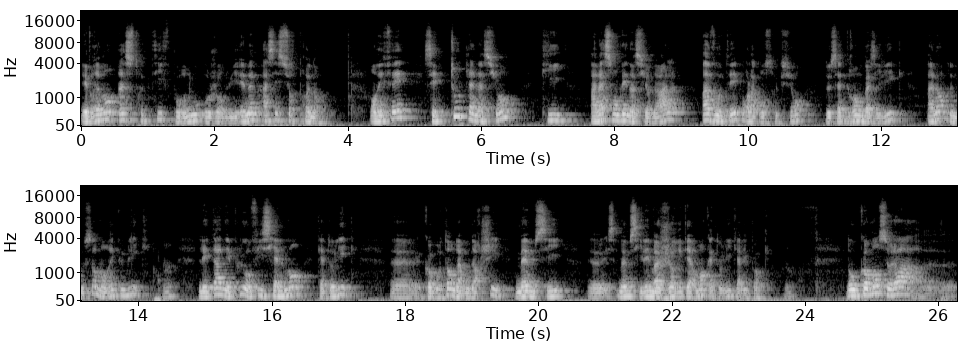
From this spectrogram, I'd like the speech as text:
est vraiment instructif pour nous aujourd'hui et même assez surprenant. En effet, c'est toute la nation qui, à l'Assemblée nationale, a voté pour la construction de cette grande basilique alors que nous sommes en République. Hein. L'État n'est plus officiellement catholique, euh, comme au temps de la monarchie, même si euh, même s'il est majoritairement catholique à l'époque. Donc comment cela euh,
